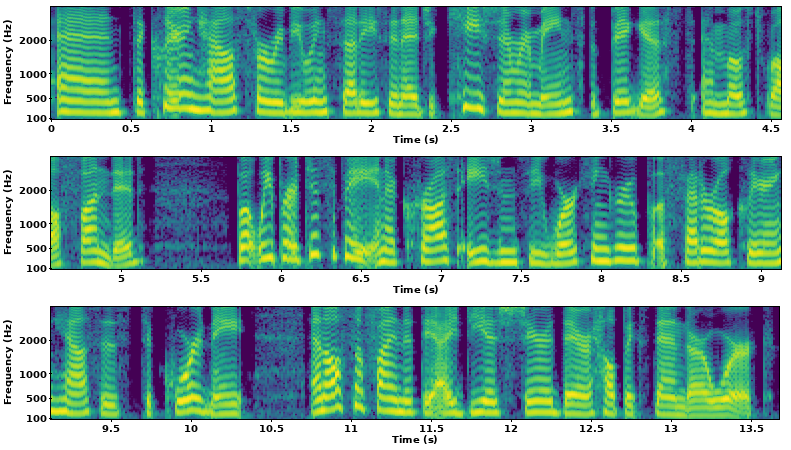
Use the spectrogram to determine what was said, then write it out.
and the clearinghouse for reviewing studies in education remains the biggest and most well funded. But we participate in a cross agency working group of federal clearinghouses to coordinate and also find that the ideas shared there help extend our work.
